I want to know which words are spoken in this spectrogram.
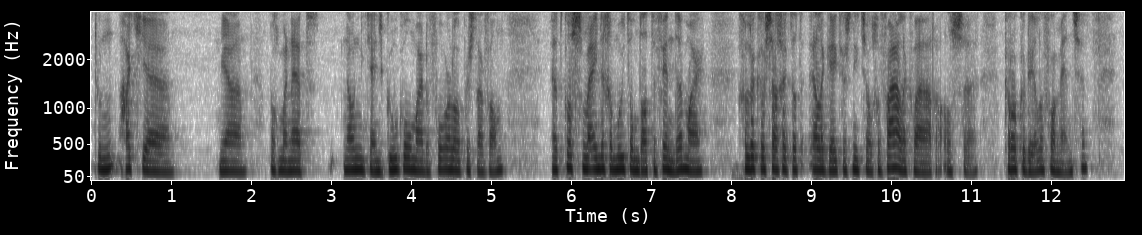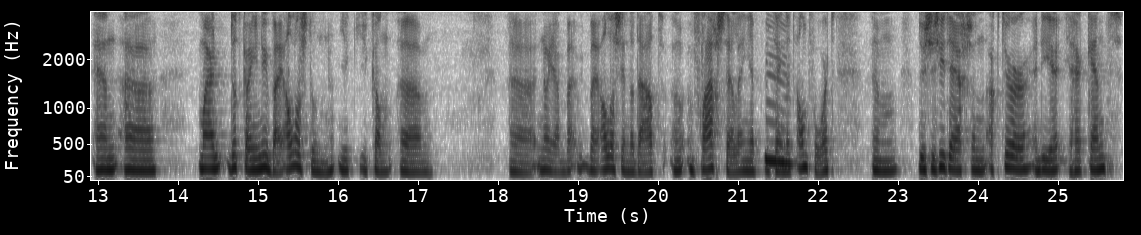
Toen had je, ja, nog maar net, nou niet eens Google, maar de voorlopers daarvan. Het kostte me enige moeite om dat te vinden, maar gelukkig zag ik dat alligators niet zo gevaarlijk waren als eh, krokodillen voor mensen. En, eh, maar dat kan je nu bij alles doen. Je, je kan ehm, eh, nou ja, bij, bij alles inderdaad een, een vraag stellen en je hebt meteen het antwoord. Ehm, dus je ziet ergens een acteur en die je herkent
